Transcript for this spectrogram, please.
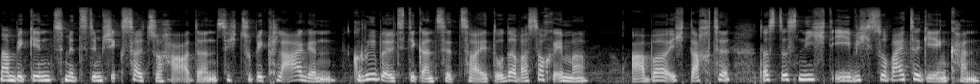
Man beginnt mit dem Schicksal zu hadern, sich zu beklagen, grübelt die ganze Zeit oder was auch immer. Aber ich dachte, dass das nicht ewig so weitergehen kann.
